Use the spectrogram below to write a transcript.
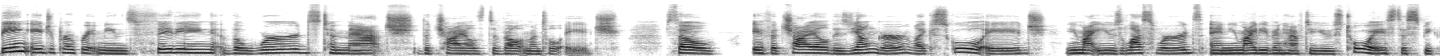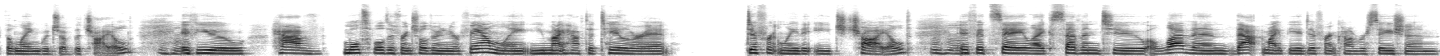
being age appropriate means fitting the words to match the child's developmental age. So, if a child is younger, like school age, you might use less words and you might even have to use toys to speak the language of the child. Mm-hmm. If you have multiple different children in your family, you might have to tailor it differently to each child. Mm-hmm. If it's say like 7 to 11, that might be a different conversation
